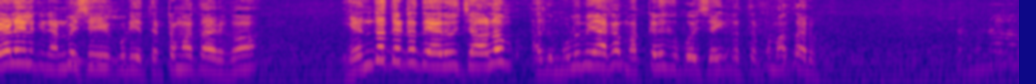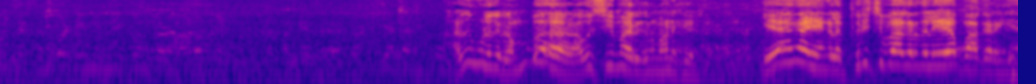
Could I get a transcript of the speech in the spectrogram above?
ஏழைகளுக்கு நன்மை செய்யக்கூடிய திட்டமாக தான் இருக்கும். எந்த திட்டத்தை அறிவிச்சாலும் அது முழுமையாக மக்களுக்கு போய் செய்கிற திட்டமா தான் இருக்கும். அது உங்களுக்கு ரொம்ப அவசியமா இருக்கணுமான்னு கேள்வி ஏங்க எங்களை பிரிச்சு பார்க்கறதுலயே பாக்குறீங்க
